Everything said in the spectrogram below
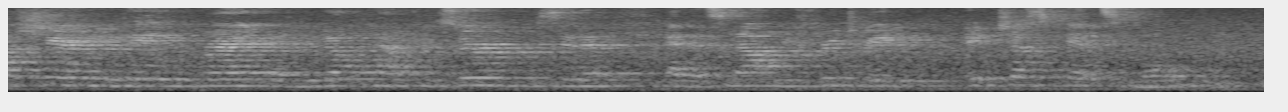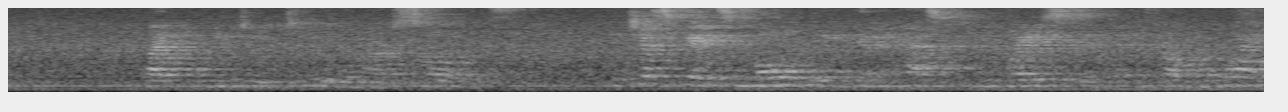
don't share your daily bread and you don't have preservatives in it and it's not refrigerated, it just gets moldy, like we do too in our souls. It just gets moldy and it has to be wasted and thrown away.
